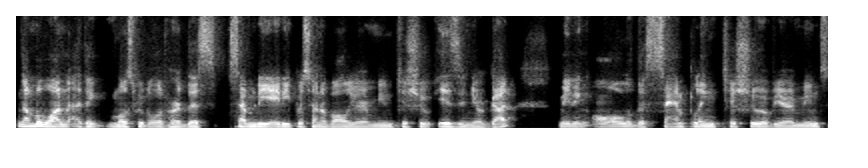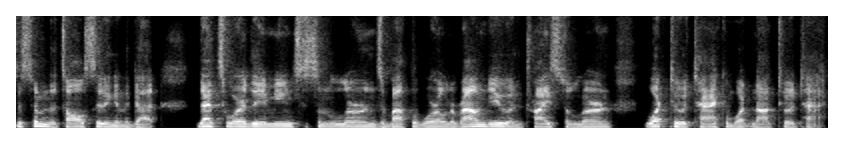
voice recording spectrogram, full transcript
number one, I think most people have heard this 70, 80% of all your immune tissue is in your gut, meaning all of the sampling tissue of your immune system that's all sitting in the gut. That's where the immune system learns about the world around you and tries to learn what to attack and what not to attack.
